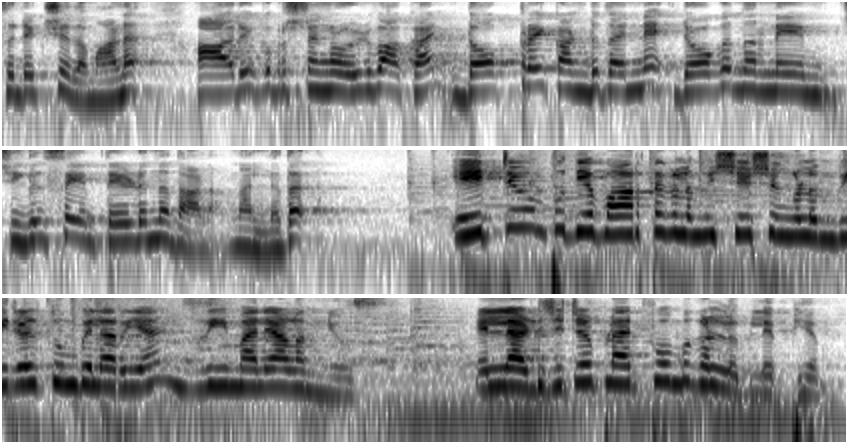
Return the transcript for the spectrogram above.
സുരക്ഷിതമാണ്. ആരോഗ്യ പ്രശ്നങ്ങൾ ഒഴിവാക്കാൻ ഡോക്ടറെ കണ്ടു തന്നെ രോഗനിർണയം ചികിത്സയും തേടുന്നതാണ് നല്ലത്. ഏറ്റവും പുതിയ വാർത്തകളും വിശേഷങ്ങളും വിരൽ തുമ്പിലറിയാൻ സി മലയാളം ന്യൂസ്. എല്ലാ ഡിജിറ്റൽ പ്ലാറ്റ്ഫോമുകളിലും ലഭ്യം.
